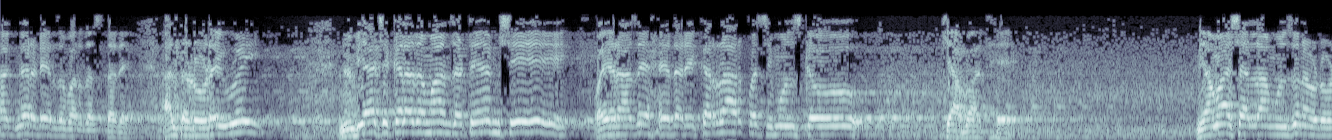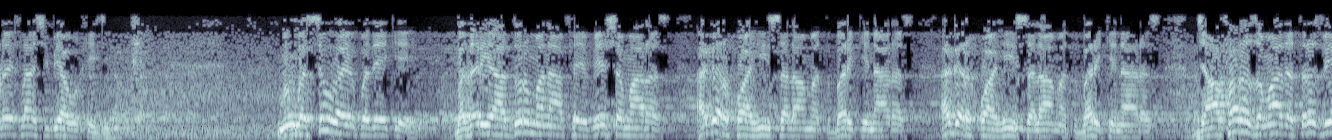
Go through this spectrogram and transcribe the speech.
لګنر ډیر زبردست دی الته ډوړای وای نو بیا چې کله د مانځ ټیم شي وای راځي حیدر کرار پسې مونږ کو کیا بات ہے بیا ماشاءالله منځونه او ډوړې خلاص بیا وخیږي مونږ وسو وایو په دې کې بدریا در منافع بے شمارس اگر خواہی سلامت بر کنارس اگر خواہی سلامت بر کنارس جعفر زما د تر زوی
